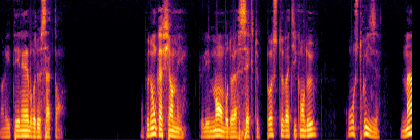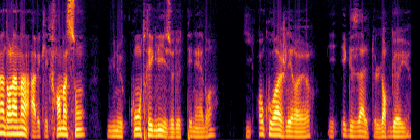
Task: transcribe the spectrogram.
dans les ténèbres de Satan. On peut donc affirmer que les membres de la secte post-Vatican II construisent main dans la main avec les francs-maçons une contre-église de ténèbres qui encourage l'erreur et exalte l'orgueil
